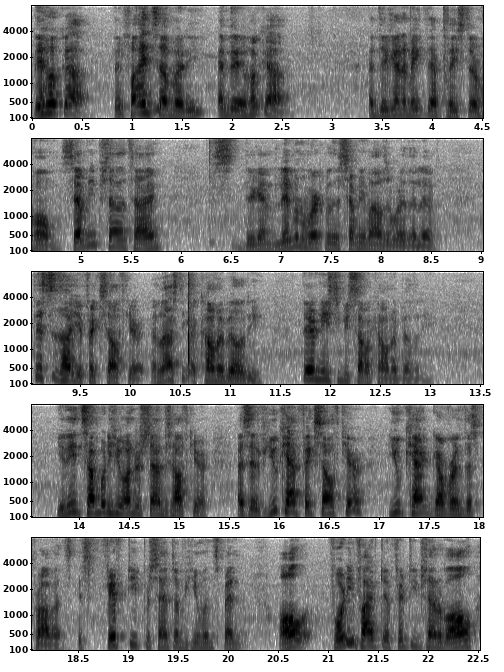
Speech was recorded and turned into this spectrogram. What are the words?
they hook up. They find somebody and they hook up, and they're gonna make that place their home. Seventy percent of the time, they're gonna live and work within seventy miles of where they live. This is how you fix healthcare. And lastly, accountability. There needs to be some accountability. You need somebody who understands healthcare. I said, if you can't fix healthcare, you can't govern this province. It's 50% of human spend, all 45 to 50% of all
